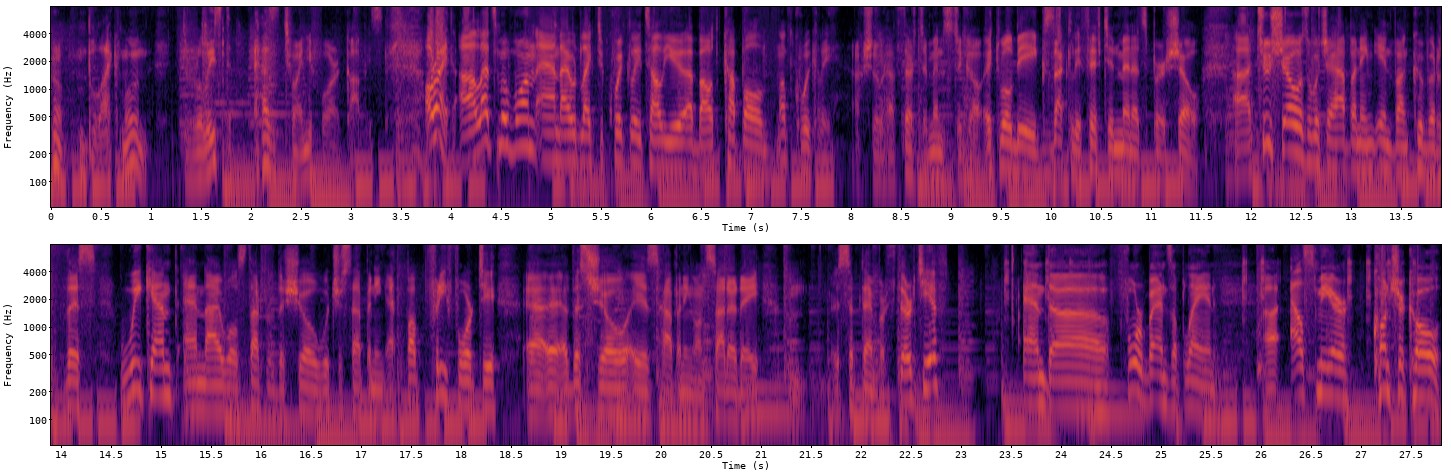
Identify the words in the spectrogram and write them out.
Black Moon released as 24 copies. All right, uh, let's move on, and I would like to quickly tell you about couple, not quickly, actually we have 30 minutes to go. It will be exactly 15 minutes per show. Uh, two shows which are happening in Vancouver this weekend, and I will start with the show which is happening at Pub 340. Uh, uh, this show is happening on Saturday, um, September 30th and uh, four bands are playing uh, Ellesmere, Conchaco,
